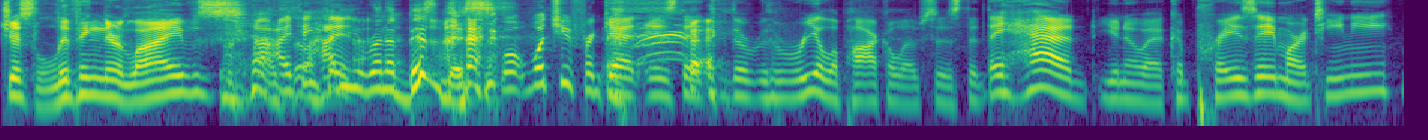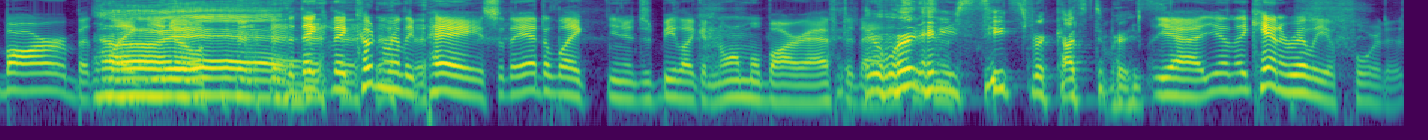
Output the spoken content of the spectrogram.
just living their lives. I so think how that- do you run a business? well, what you forget is that the, the real apocalypse is that they had, you know, a caprese martini bar, but like, Oh, you know, yeah. they, they couldn't really pay, so they had to like, you know, just be like a normal bar after that. there weren't any a- seats for customers. yeah, yeah, they can't really afford it.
